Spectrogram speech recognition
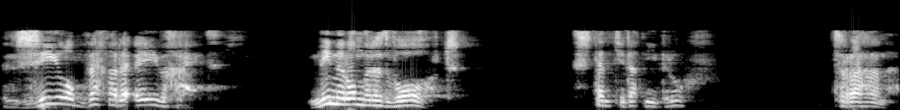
Een ziel op weg naar de eeuwigheid. Niet meer onder het woord. Stemt je dat niet droef? Tranen.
